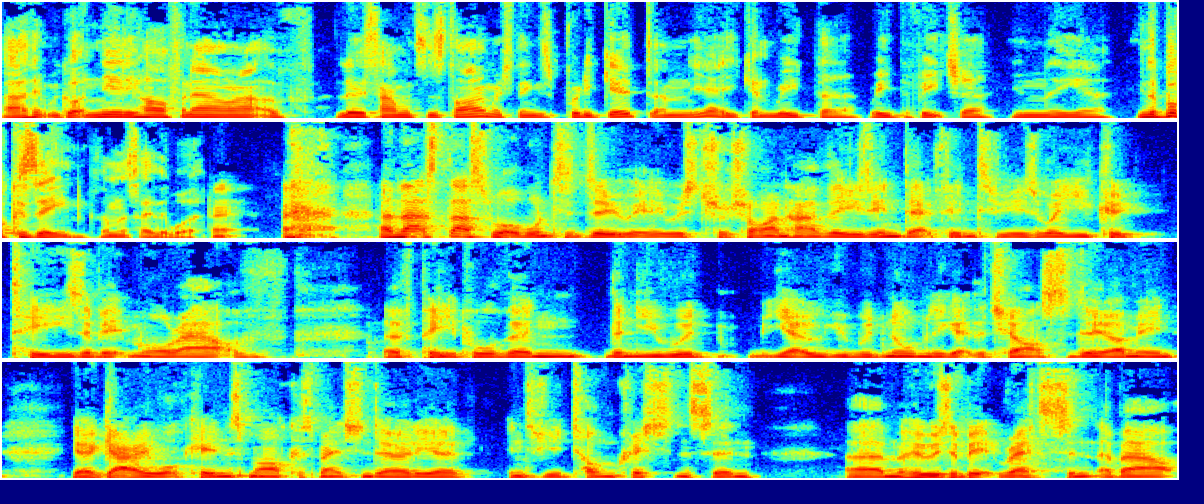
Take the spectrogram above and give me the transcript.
Uh, I think we got nearly half an hour out of Lewis Hamilton's time, which I think is pretty good. And yeah, you can read the read the feature in the uh, in the bookazine. I'm going to say the word. and that's that's what I wanted to do. Really, was to try and have these in depth interviews where you could tease a bit more out of of people than than you would you know you would normally get the chance to do. I mean, you know, Gary Watkins, Marcus mentioned earlier, interviewed Tom Kristensen, um, who was a bit reticent about.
